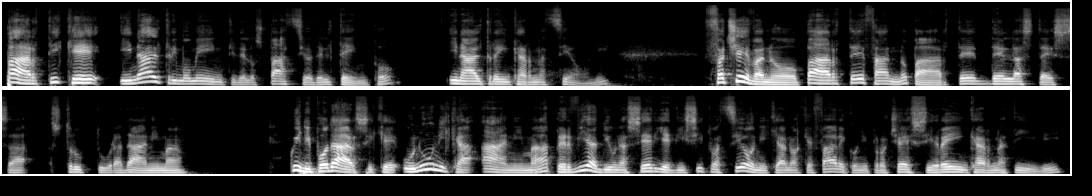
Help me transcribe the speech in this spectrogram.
parti che in altri momenti dello spazio e del tempo in altre incarnazioni, facevano parte, fanno parte della stessa struttura d'anima. Quindi può darsi che un'unica anima, per via di una serie di situazioni che hanno a che fare con i processi reincarnativi,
